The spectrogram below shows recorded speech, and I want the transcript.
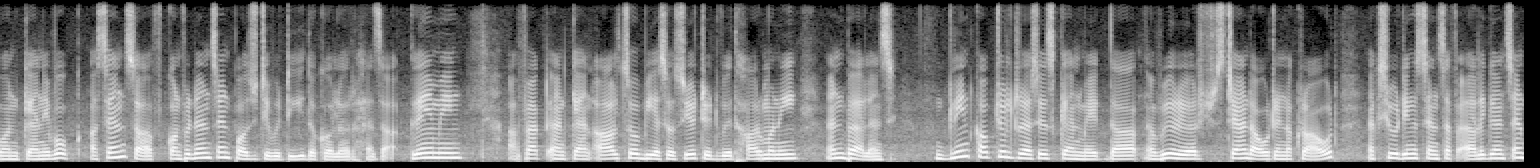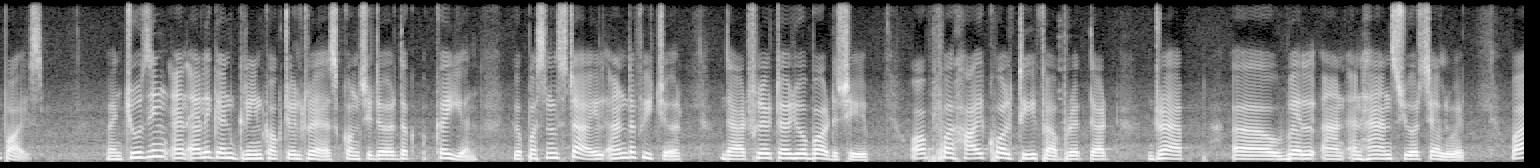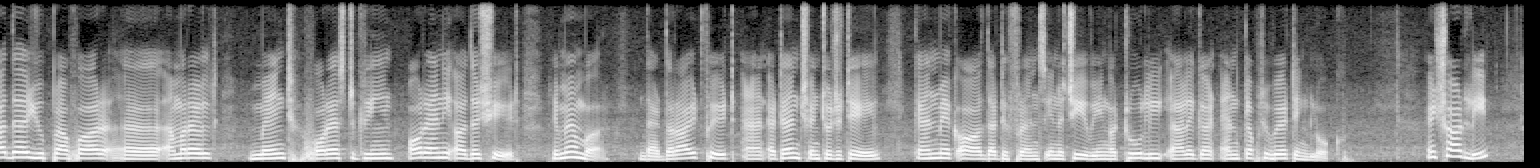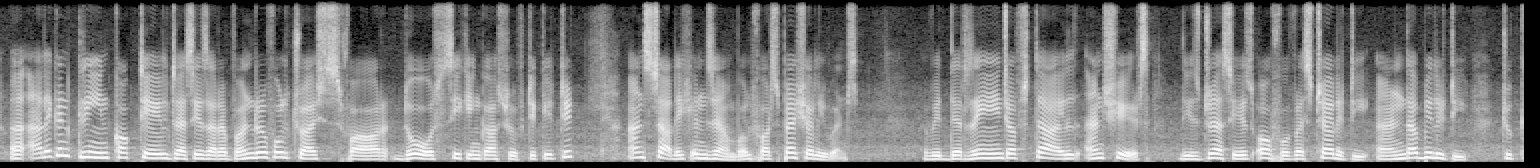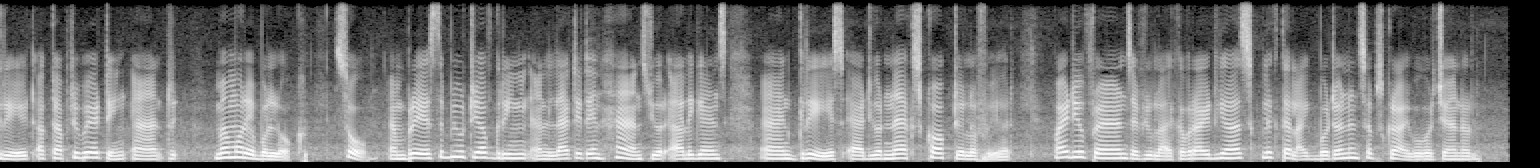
One can evoke a sense of confidence and positivity. The color has a claiming effect and can also be associated with harmony and balance. Green cocktail dresses can make the wearer stand out in a crowd, exuding a sense of elegance and poise. When choosing an elegant green cocktail dress, consider the occasion, your personal style, and the feature that flatter your body shape. Opt for high quality fabric that drap uh, well and enhance your silhouette. Whether you prefer uh, emerald, mint, forest green, or any other shade, remember that the right fit and attention to detail can make all the difference in achieving a truly elegant and captivating look. And shortly, uh, elegant green cocktail dresses are a wonderful choice for those seeking a sophisticated and stylish ensemble for special events. With their range of styles and shades, these dresses offer versatility and the ability to create a captivating and memorable look. So, embrace the beauty of green and let it enhance your elegance and grace at your next cocktail affair. My dear friends, if you like our ideas, click the like button and subscribe our channel.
